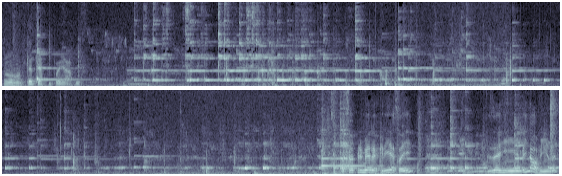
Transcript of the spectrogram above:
Pronto, quer te acompanhar, viu? Primeira cria, essa aí? É, é um. Bezerrinha, bem novinha, né?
